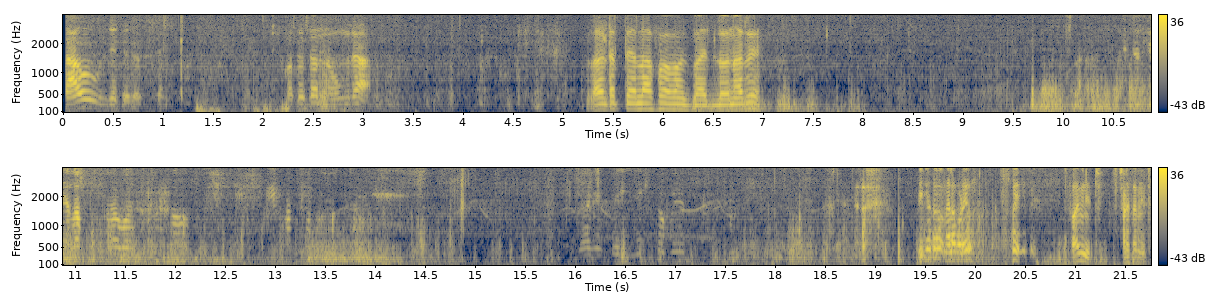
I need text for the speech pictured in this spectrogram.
তাও যেতে চাচ্ছে কতটা নোংরা। লালটা তেলাপা মাছ বাজলো না রে। এটা তেলা পোকা বা- যাক, একটা ইলিশ তো পেয়েছি। দেখে তো মেলা পড়ে ছয় মিনিট সাড়ে মিনিট।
